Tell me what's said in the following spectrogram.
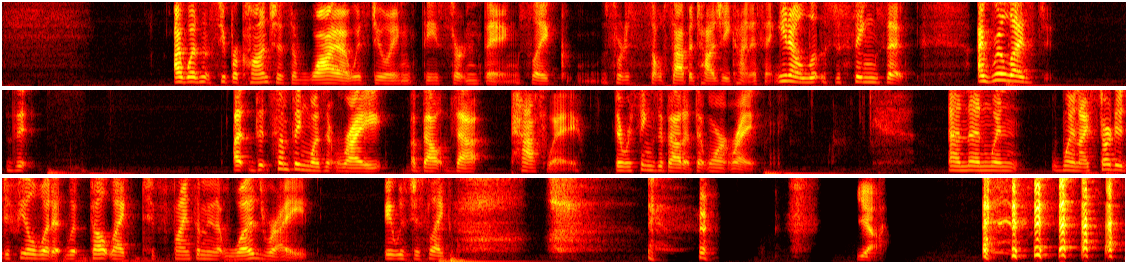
I wasn't super conscious of why I was doing these certain things, like sort of self-sabotagey kind of thing. You know, it was just things that I realized that uh, that something wasn't right about that pathway. There were things about it that weren't right. And then when when I started to feel what it what felt like to find something that was right, it was just like Yeah,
